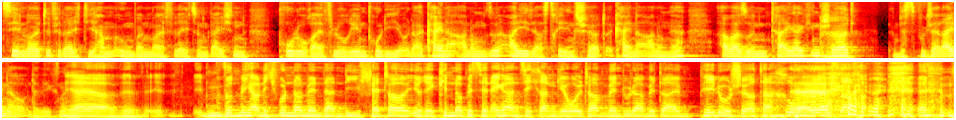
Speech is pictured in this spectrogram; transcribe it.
zehn Leute vielleicht, die haben irgendwann mal vielleicht so einen gleichen Polo Ralph Lauren Pulli oder keine Ahnung, so ein Adidas Trainingsshirt, keine Ahnung, ja. Aber so ein Tiger King Shirt, da bist du wirklich alleine unterwegs, ne? Ja, ja. äh, Würde mich auch nicht wundern, wenn dann die Vetter ihre Kinder ein bisschen enger an sich rangeholt haben, wenn du da mit deinem Pedo-Shirt da rumläufst. Aber, ähm,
